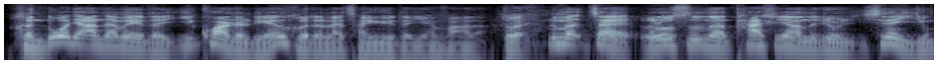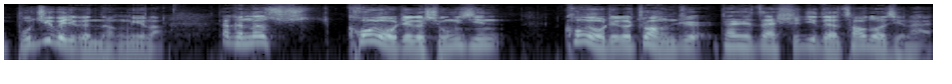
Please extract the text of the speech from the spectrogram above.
很多家单位的一块的联合的来参与的研发的。对，那么在俄罗斯呢，它实际上呢，就是现在已经不具备这个能力了，它可能空有这个雄心。空有这个壮志，但是在实际的操作起来，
